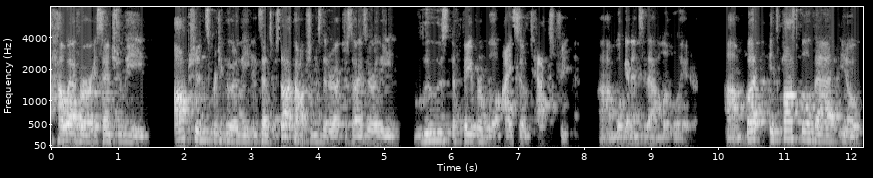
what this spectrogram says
however, essentially, options, particularly incentive stock options that are exercised early, lose the favorable ISO tax treatment. Um, we'll get into that a little later. Um, but it's possible that, you know,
